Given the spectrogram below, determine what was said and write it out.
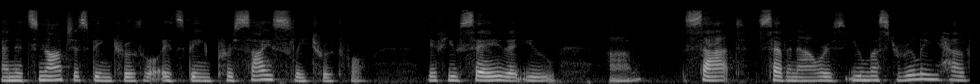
And it's not just being truthful, it's being precisely truthful. If you say that you um, sat seven hours, you must really have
